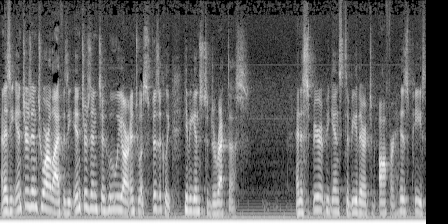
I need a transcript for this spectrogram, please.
And as He enters into our life, as He enters into who we are, into us physically, He begins to direct us. And His Spirit begins to be there to offer His peace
